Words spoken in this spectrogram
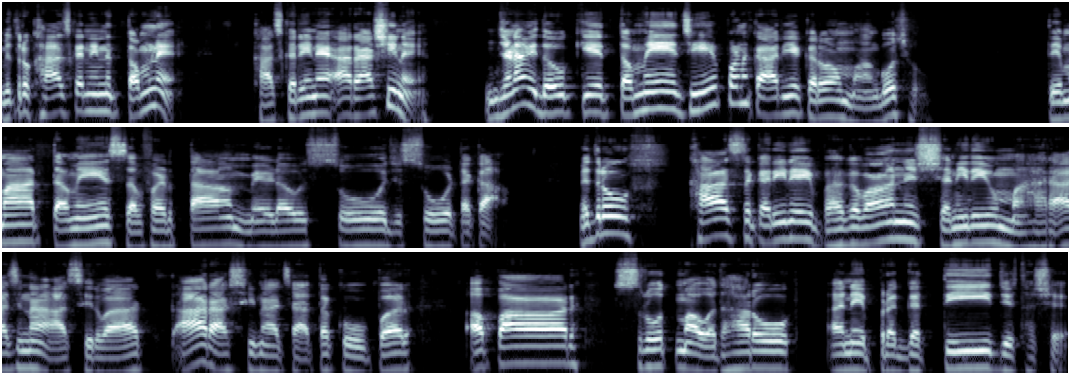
મિત્રો, ખાસ કરીને તમને, ખાસ કરીને આ રાશિને જણાવી દઉં કે તમે જે પણ કાર્ય કરવા માંગો છો, તેમાં તમે સફળતા મેળવશો જ સો ટકા. મિત્રો, ખાસ કરીને ભગવાન શનિદેવ મહારાજના આશીર્વાદ, આ રાશિના જાતકો ઉપર અપાર સ્રોતમાં વધારો અને પ્રગતિ જ થશે.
